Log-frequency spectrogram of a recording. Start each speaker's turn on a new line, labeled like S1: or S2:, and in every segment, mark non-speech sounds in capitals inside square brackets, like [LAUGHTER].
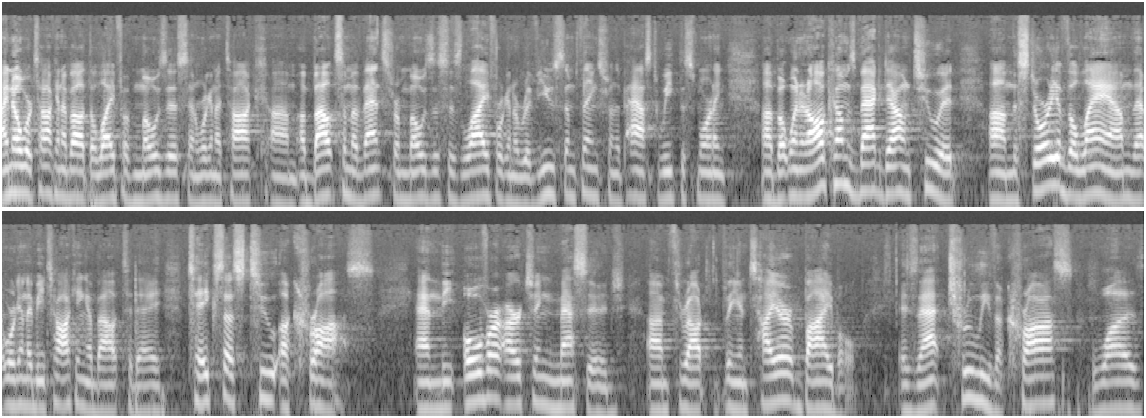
S1: I know we're talking about the life of Moses, and we're going to talk um, about some events from Moses' life. We're going to review some things from the past week this morning. Uh, but when it all comes back down to it, um, the story of the Lamb that we're going to be talking about today takes us to a cross. And the overarching message um, throughout the entire Bible is that truly the cross was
